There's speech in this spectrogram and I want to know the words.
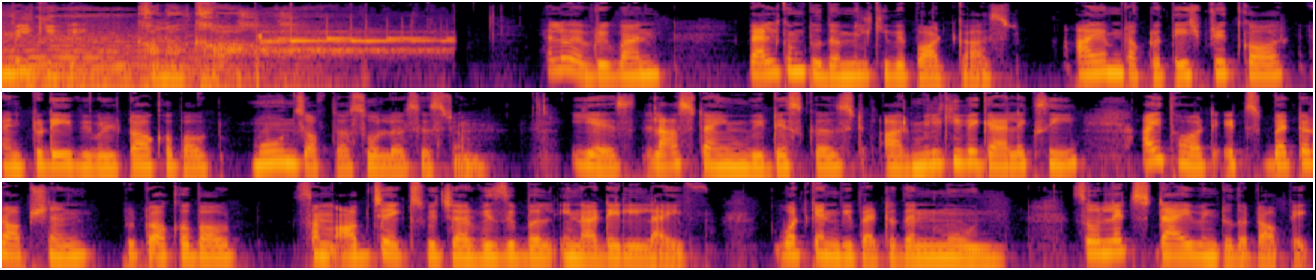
The Milky Way. Hello, everyone. Welcome to the Milky Way podcast. I am Dr. Tejpreet Kaur, and today we will talk about moons of the solar system. Yes, last time we discussed our Milky Way galaxy. I thought it's better option to talk about some objects which are visible in our daily life. What can be better than moon? So let's dive into the topic.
